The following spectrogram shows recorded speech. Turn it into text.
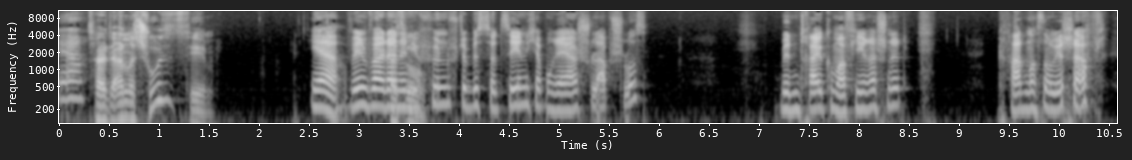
Ja. ist halt ein anderes Schulsystem. Ja, auf jeden Fall dann in Also- die fünfte bis zur zehn. Ich habe einen Realschulabschluss. Mit einem 3,4er Schnitt. Gerade noch so geschafft.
